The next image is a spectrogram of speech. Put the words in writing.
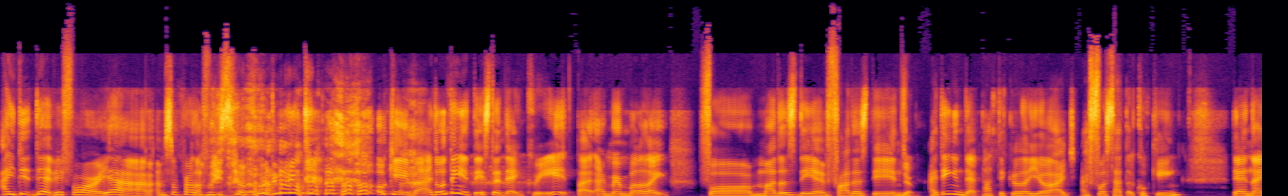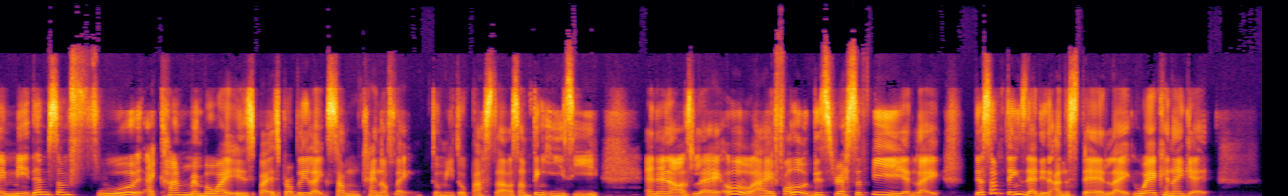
I did that before. Yeah, I'm so proud of myself for doing that. okay, but I don't think it tasted that great. But I remember like for Mother's Day and Father's Day, and Yep. I think in that particular year, I, I first started cooking. Then I made them some food. I can't remember what it is, but it's probably like some kind of like tomato pasta or something easy. And then I was like, oh, I followed this recipe, and like there's some things that I didn't understand. Like, where can I get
